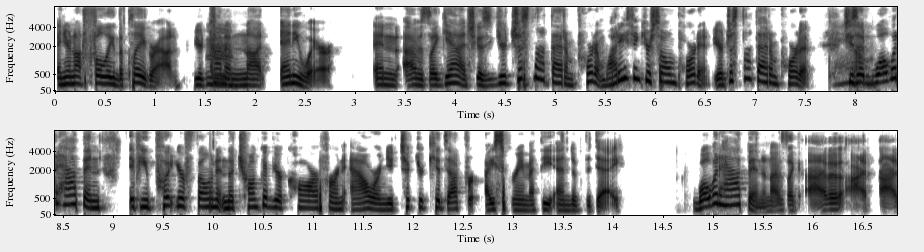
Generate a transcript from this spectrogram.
and you're not fully in the playground. You're kind of mm. not anywhere. And I was like, yeah. And she goes, You're just not that important. Why do you think you're so important? You're just not that important. Damn. She said, What would happen if you put your phone in the trunk of your car for an hour and you took your kids out for ice cream at the end of the day? What would happen? And I was like, I don't, I, I,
